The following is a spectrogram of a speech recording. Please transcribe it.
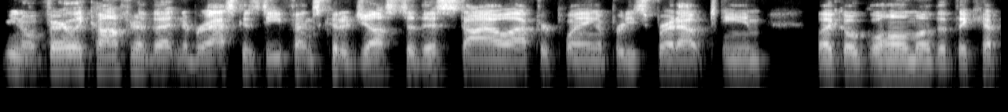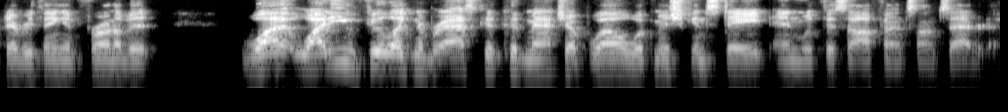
you know fairly confident that Nebraska's defense could adjust to this style after playing a pretty spread out team like Oklahoma that they kept everything in front of it. Why why do you feel like Nebraska could match up well with Michigan State and with this offense on Saturday?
